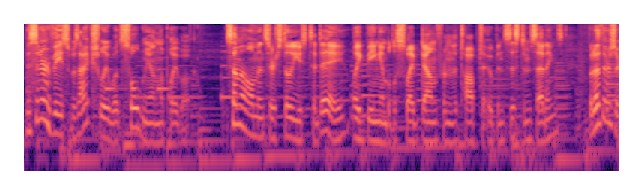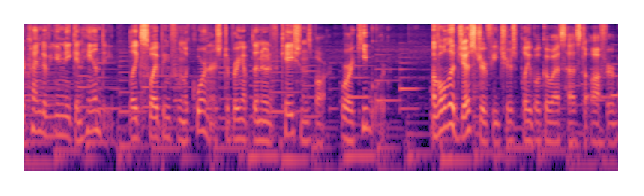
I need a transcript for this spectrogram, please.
This interface was actually what sold me on the playbook. Some elements are still used today, like being able to swipe down from the top to open system settings, but others are kind of unique and handy, like swiping from the corners to bring up the notifications bar, or a keyboard. Of all the gesture features Playbook OS has to offer,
